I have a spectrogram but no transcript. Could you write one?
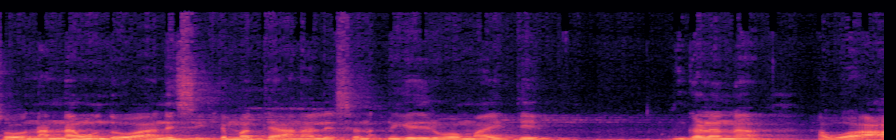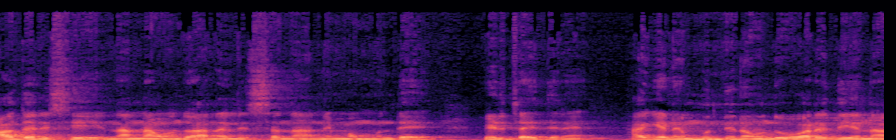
ಸೊ ನನ್ನ ಒಂದು ಅನಿಸಿಕೆ ಮತ್ತು ಅನಾಲಿಸ್ ನನಗೆ ಇರುವ ಮಾಹಿತಿಗಳನ್ನು ಅವು ಆಧರಿಸಿ ನನ್ನ ಒಂದು ಅನಾಲಿಸನ್ನು ನಿಮ್ಮ ಮುಂದೆ ಇಡ್ತಾ ಇದ್ದೇನೆ. ಹಾಗೆಯೇ ಮುಂದಿನ ಒಂದು ವರದಿಯನ್ನು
